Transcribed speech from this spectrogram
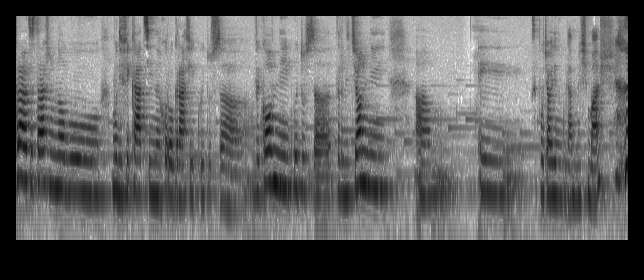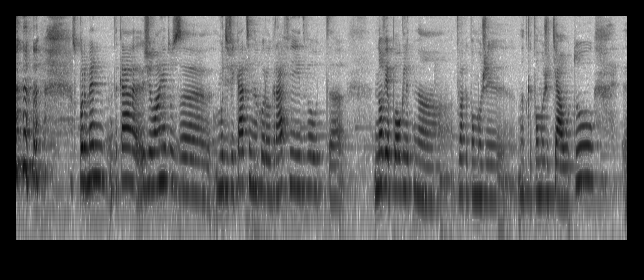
Правят се страшно много модификации на хореографии, които са вековни, които са традиционни. и се получава един голям мишмаш. Според мен така желанието за модификации на хореографии идва от новия поглед на това какво може, над какво може тялото, е,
